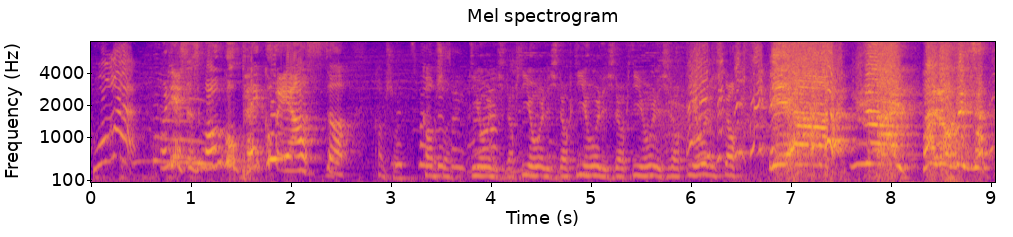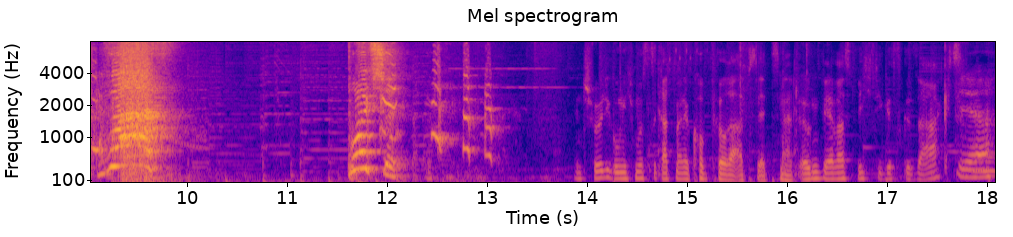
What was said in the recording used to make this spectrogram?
Hure! Und jetzt ist Mongo Peko Erster! Komm schon, komm schon. Die hol ich noch, die hol ich noch, die hol ich noch, die hol ich noch, die hol ich noch. Ja! Nein! Hallo, bitte! Was? Bullshit! Entschuldigung, ich musste gerade meine Kopfhörer absetzen. Hat irgendwer was Wichtiges gesagt? Ja.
